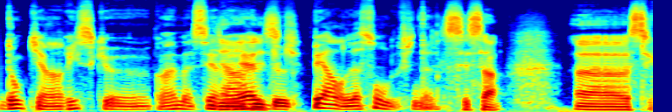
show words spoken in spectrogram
Donc il y a un risque euh, quand même assez réel de perdre la sonde au final. C'est ça. Euh, c'est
